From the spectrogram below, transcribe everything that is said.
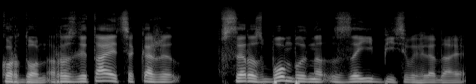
кордон. Розлітається, каже, все розбомблено, заїбісь виглядає.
